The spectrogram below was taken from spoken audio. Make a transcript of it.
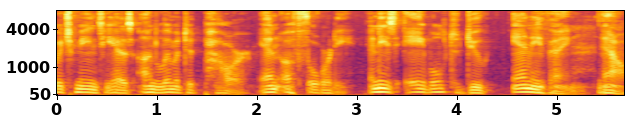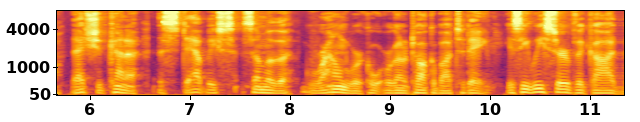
which means he has unlimited power and authority, and he's able to do anything. Now, that should kind of establish some of the groundwork of what we're going to talk about today. You see, we serve the God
